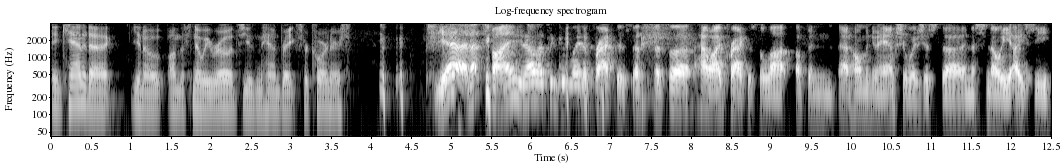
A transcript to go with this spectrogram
in Canada, you know, on the snowy roads using the handbrakes for corners. yeah, and that's fine. You know, that's a good way to practice. That's that's uh, how I practiced a lot up in at home in New Hampshire. Was just uh, in the snowy, icy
